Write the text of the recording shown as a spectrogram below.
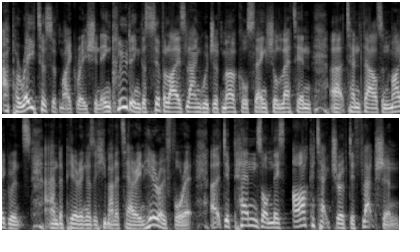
apparatus of migration, including the civilized language of Merkel saying she'll let in uh, 10,000 migrants and appearing as a humanitarian hero for it, uh, depends on this architecture of deflection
